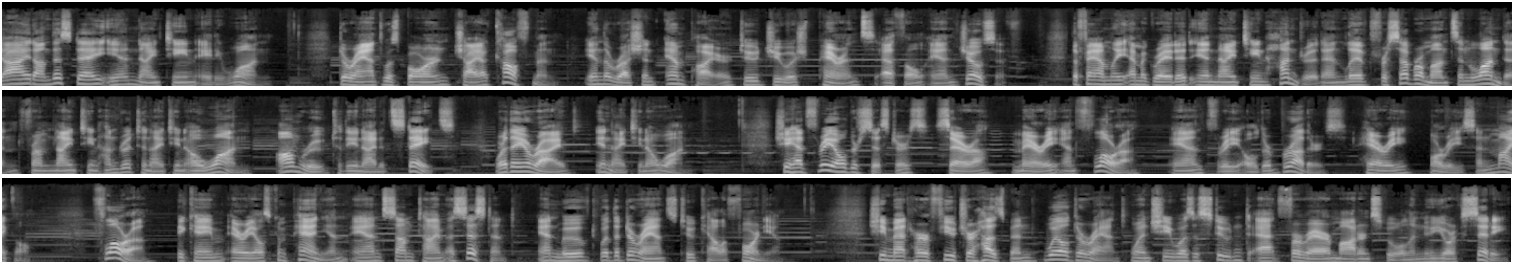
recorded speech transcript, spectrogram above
died on this day in 1981. Durant was born Chaya Kaufman in the Russian Empire to Jewish parents Ethel and Joseph. The family emigrated in 1900 and lived for several months in London from 1900 to 1901 en route to the United States, where they arrived in 1901. She had three older sisters, Sarah, Mary, and Flora, and three older brothers, Harry, Maurice, and Michael. Flora became Ariel's companion and sometime assistant and moved with the Durants to California. She met her future husband, Will Durant, when she was a student at Ferrer Modern School in New York City.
